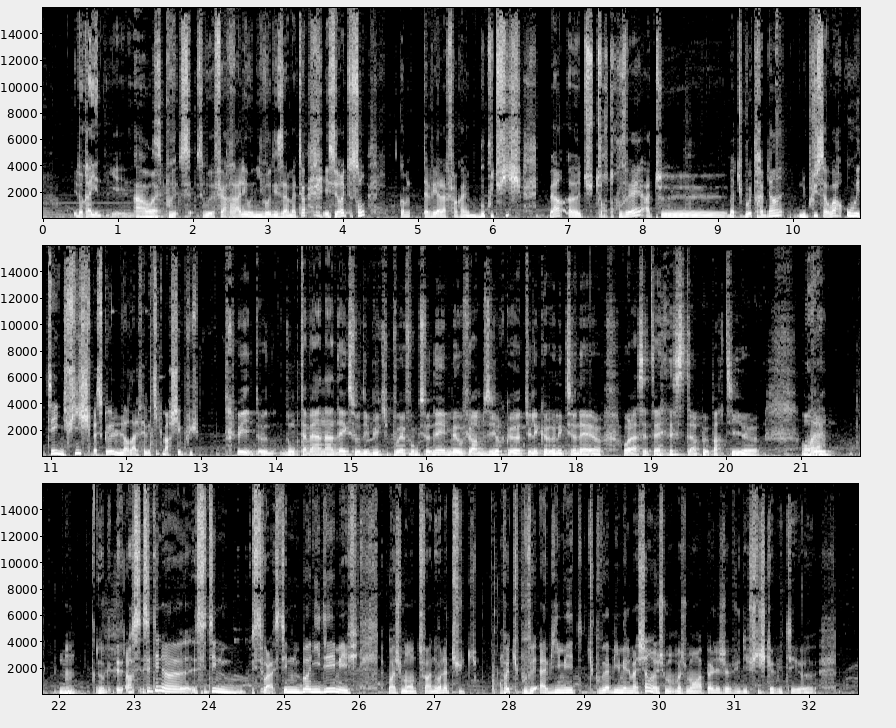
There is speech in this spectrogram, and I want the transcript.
Et donc là, il ah ouais. ça, pouvait, ça, pouvait, faire râler au niveau des amateurs. Et c'est vrai que ce sont, comme tu avais à la fin quand même beaucoup de fiches, ben, euh, tu te retrouvais à te. Ben, tu pouvais très bien ne plus savoir où était une fiche parce que l'ordre alphabétique marchait plus. Oui, donc tu avais un index au début qui pouvait fonctionner, mais au fur et à mesure que tu les collectionnais, euh, voilà, c'était c'était un peu parti euh, en voilà. Donc, c'était une, c'était une, voilà, c'était une bonne idée, mais moi je m'en, enfin voilà, tu, tu, en fait, tu pouvais abîmer, tu pouvais abîmer le machin. Je, moi, je m'en rappelle, j'ai vu des fiches qui avaient été, euh,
